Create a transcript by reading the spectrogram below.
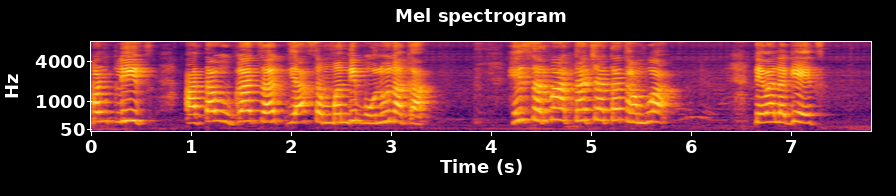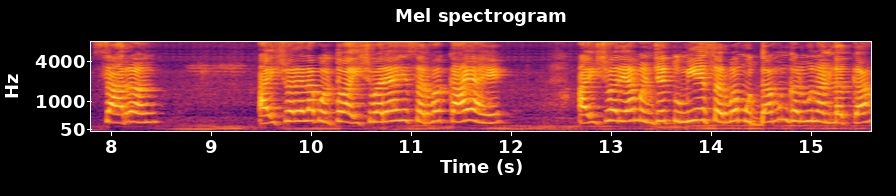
पण प्लीज आता उगाच या संबंधी बोलू नका. हे सर्व आताच्या आता थांबवा. तेव्हा लगेच सारंग ऐश्वर्याला बोलतो ऐश्वर्या हे सर्व काय आहे? ऐश्वर्या म्हणजे तुम्ही हे सर्व मुद्दामून घडवून आणलं का?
